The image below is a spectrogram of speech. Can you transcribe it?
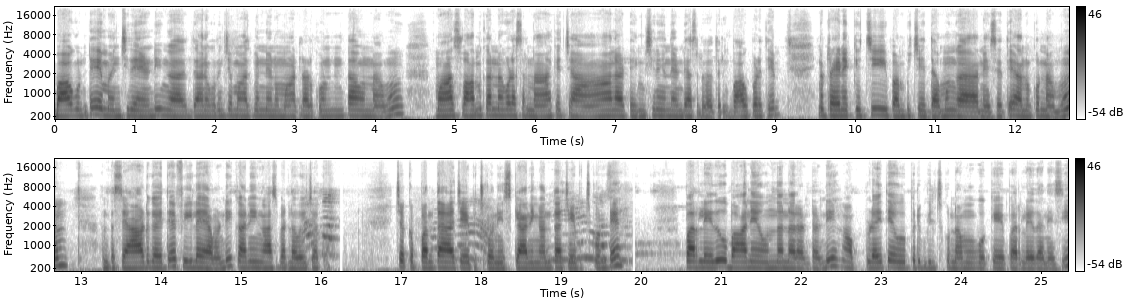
బాగుంటే మంచిదే అండి. ఇంకా దాని గురించి మా హస్బెండ్ నేను మాట్లాడుకుంటా ఉన్నాము. మా స్వామి కన్నా కూడా అసలు నాకే చాలా టెన్షన్ అయిందండి. అసలు అతనికి బాగుపడితే ఇంకా ట్రైన్ ఎక్కించి పంపించేద్దాము ఇంకా అనేసి అయితే అనుకున్నాము. అంత సాడ్గా అయితే ఫీల్ అయ్యామండి. కానీ ఇంకా హాస్పిటల్లో పోయి చెక్ చెకప్ అంతా చేయించుకొని స్కానింగ్ అంతా చేయించుకుంటే పర్లేదు బాగానే ఉందన్నారంటండి. అప్పుడైతే ఊపిరి పీల్చుకున్నాము ఓకే పర్లేదు అనేసి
